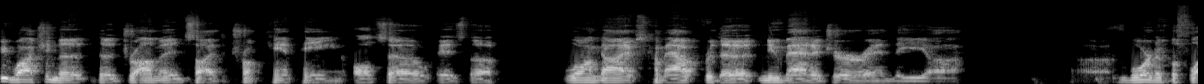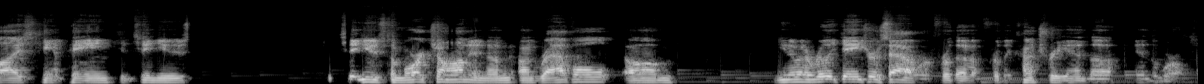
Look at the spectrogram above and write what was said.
be watching the the drama inside the Trump campaign also as the long knives come out for the new manager and the uh, uh, Lord of the Flies campaign continues continues to march on and un- unravel. Um, you know, in a really dangerous hour for the for the country and the and the world.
